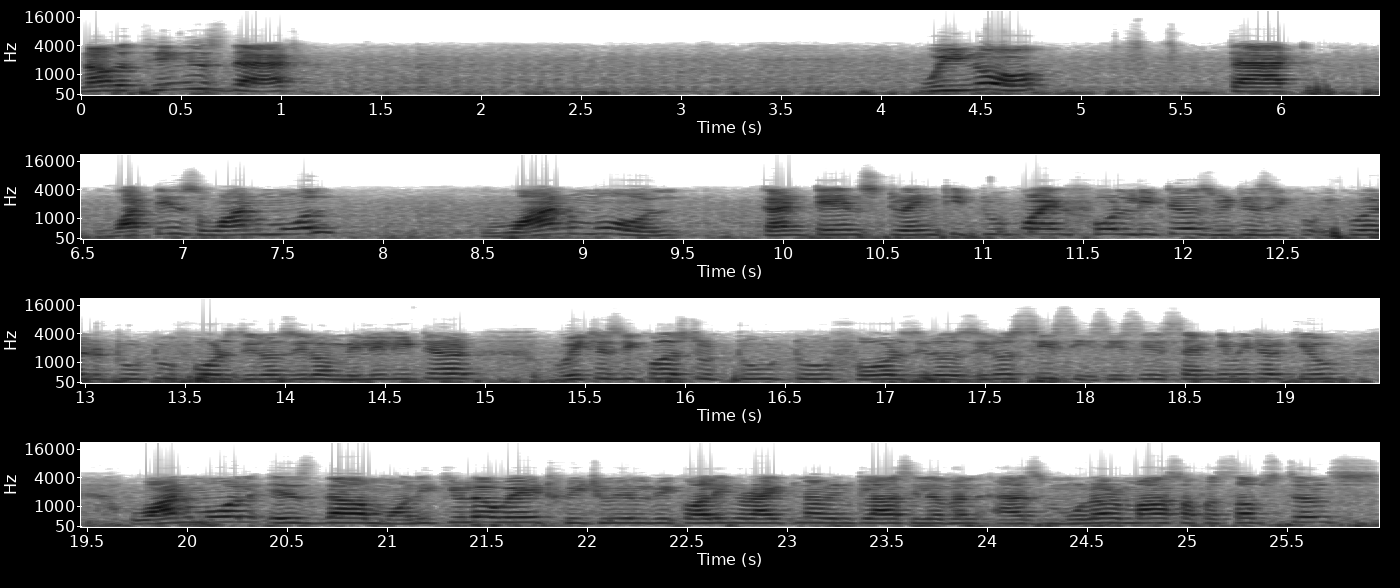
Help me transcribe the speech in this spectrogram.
Now the thing is that we know that what is one mole? One mole contains 22.4 liters which is equal to 22400 milliliter which is equals to 22400 cc cc is centimeter cube. One mole is the molecular weight which we will be calling right now in class 11 as molar mass of a substance.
